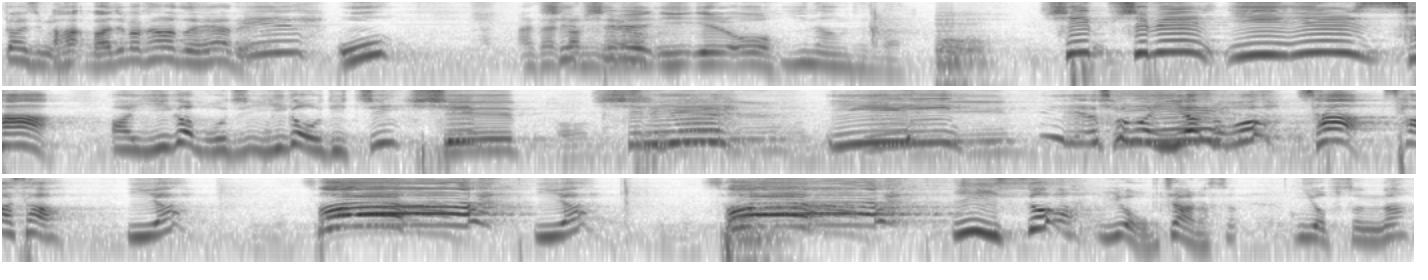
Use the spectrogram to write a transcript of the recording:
1까지. 아, 마지막 하나 더 해야 돼 1 5 10 11 2 1 5 2 나오면 된다. 5 10, 11, 2, 1, 4. 아 2가 뭐지? 2가 어디 있지? 10 10 11 2 2 야, 설마 2야 저거? 4. 4 4 2야? 아! 2야? 아! 2 있어? 2 없지 않았어? 2 없었나?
